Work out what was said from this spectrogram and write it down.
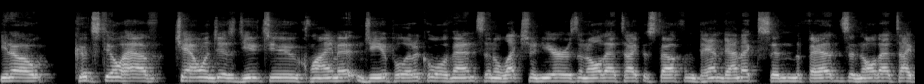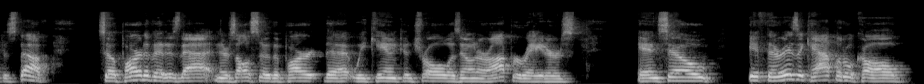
you know, could still have challenges due to climate and geopolitical events and election years and all that type of stuff and pandemics and the feds and all that type of stuff. So part of it is that and there's also the part that we can control as owner operators. And so if there is a capital call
